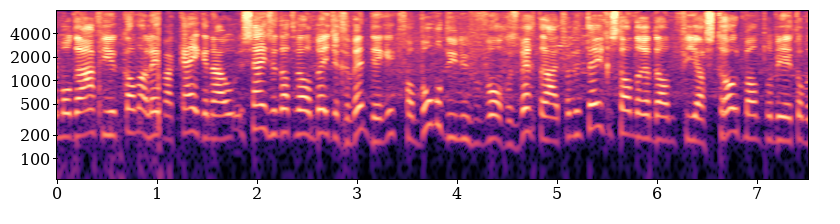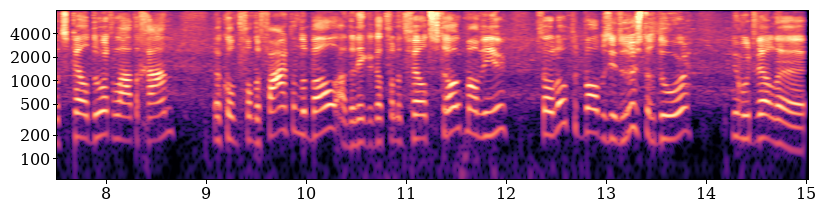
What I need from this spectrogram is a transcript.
En Moldavië kan alleen maar kijken. Nou zijn ze dat wel een beetje gewend denk ik. Van Bommel die nu vervolgens wegdraait van de tegenstander. En dan via Strootman probeert om het spel door te laten gaan. Dan komt Van der Vaart aan de bal. Aan de linkerkant van het veld Strootman weer. Zo loopt het balbezit rustig door. Nu moet wel uh,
